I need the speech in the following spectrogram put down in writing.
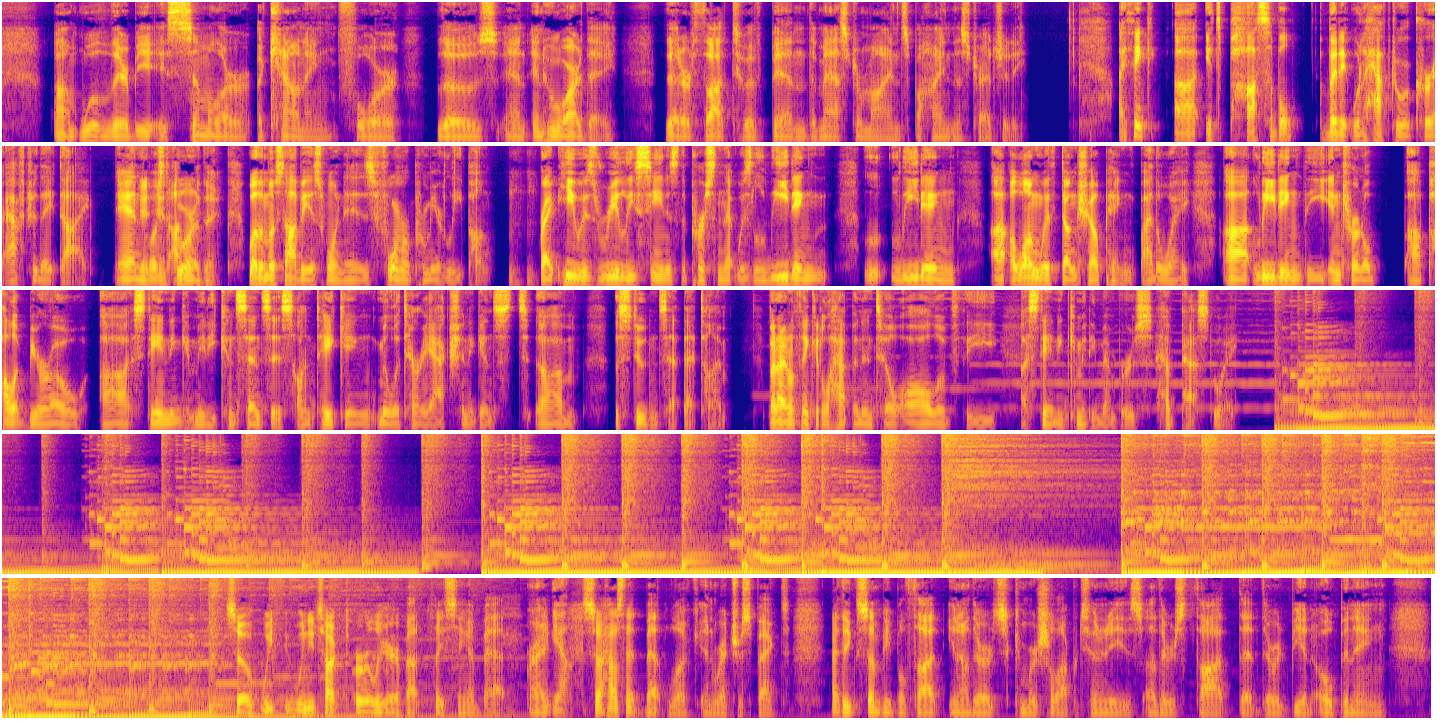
Um, will there be a similar accounting for those, and, and who are they, that are thought to have been the masterminds behind this tragedy? I think uh, it's possible, but it would have to occur after they die. And, and, most and who are they? Well, the most obvious one is former Premier Li Peng, mm-hmm. right? He was really seen as the person that was leading, leading, uh, along with Deng Xiaoping, by the way, uh, leading the internal uh, Politburo uh, Standing Committee consensus on taking military action against um, the students at that time. But I don't think it'll happen until all of the uh, Standing Committee members have passed away. So we, when you talked earlier about placing a bet, right? Yeah. So how's that bet look in retrospect? I think some people thought, you know, there's commercial opportunities. Others thought that there would be an opening.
